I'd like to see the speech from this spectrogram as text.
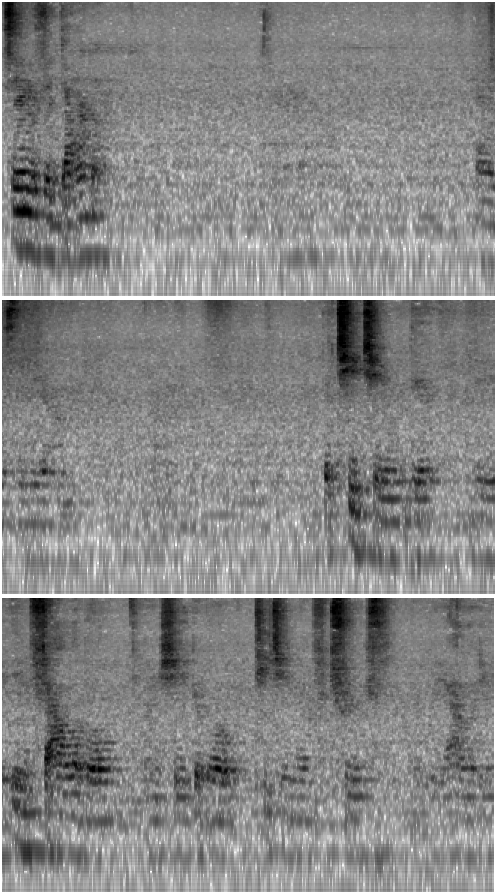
Same with the Dharma. As the, um, the teaching, the, the infallible, unshakable teaching of truth and reality.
